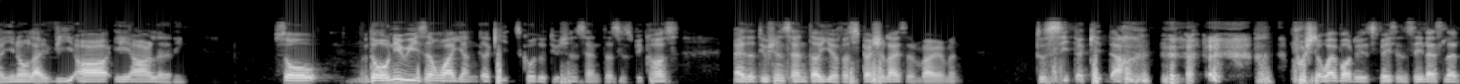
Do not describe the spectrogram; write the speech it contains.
you know like VR, AR learning. So the only reason why younger kids go to tuition centers is because at the tuition center you have a specialized environment to sit the kid down, push the whiteboard to his face and say, let's learn.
